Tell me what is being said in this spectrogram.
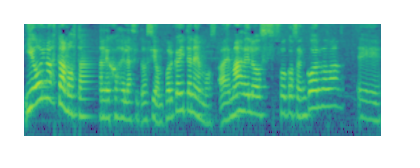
Y hoy no estamos tan lejos de la situación, porque hoy tenemos, además de los focos en Córdoba, eh,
